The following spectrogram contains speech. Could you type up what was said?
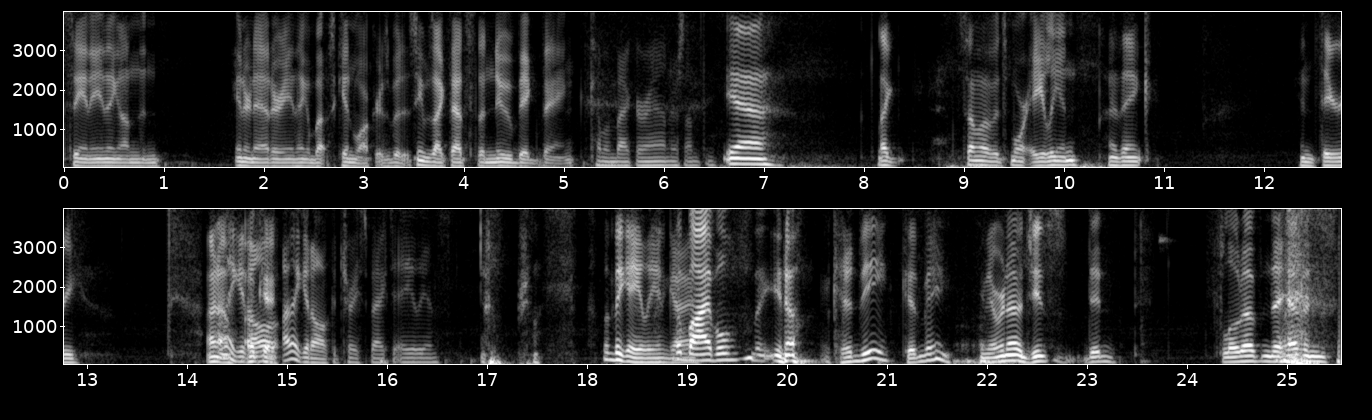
seeing anything on the internet or anything about skinwalkers, but it seems like that's the new big thing. Coming back around or something. Yeah, like some of it's more alien, I think. In theory, I don't know. think it okay, all. I think it all could trace back to aliens. I'm a big alien guy. the Bible, you know, could be. could be. You never know. Jesus did float up into heavens,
